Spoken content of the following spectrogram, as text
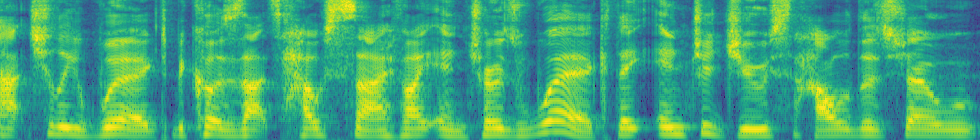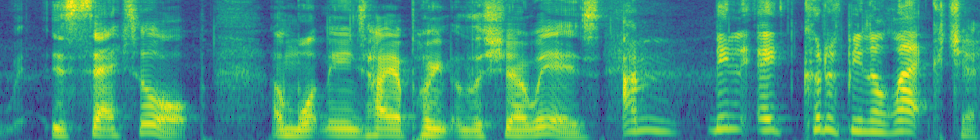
actually worked because that's how sci-fi intros work. They introduce how the show is set up and what the entire point of the show is. I mean, it could have been a lecture.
